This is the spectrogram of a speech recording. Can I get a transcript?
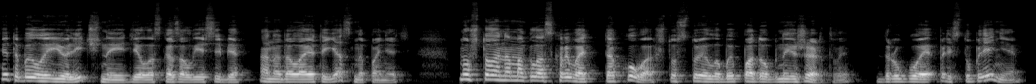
Это было ее личное дело, сказал я себе. Она дала это ясно понять. Но что она могла скрывать такого, что стоило бы подобные жертвы? Другое преступление?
